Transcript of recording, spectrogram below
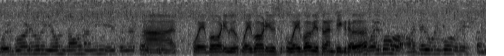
वैभववाडीवरून येऊन जाऊन आम्ही हे सगळं करतो. हा वैभववाडी वैभववाडी वैभव विश्रांती ग्रह Vaibhav hotel Vaibhav restaurant.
